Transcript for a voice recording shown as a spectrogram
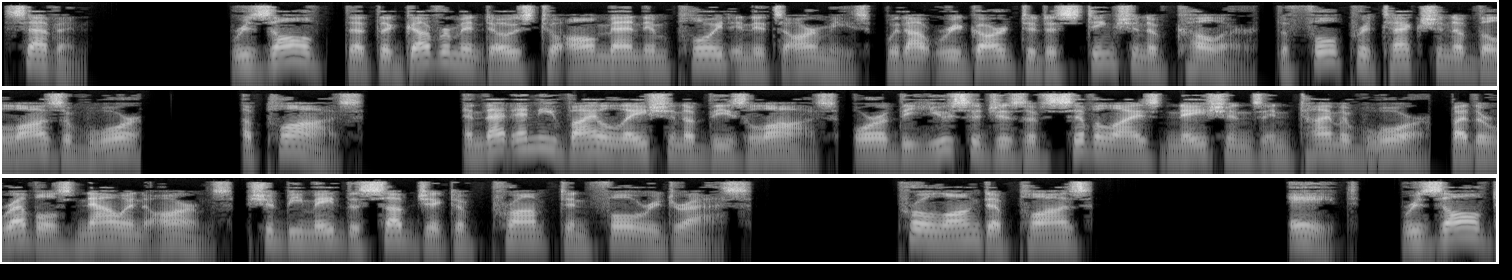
7. Resolved, that the government owes to all men employed in its armies, without regard to distinction of color, the full protection of the laws of war applause and that any violation of these laws, or of the usages of civilized nations in time of war, by the rebels now in arms, should be made the subject of prompt and full redress. Prolonged applause 8. Resolved,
